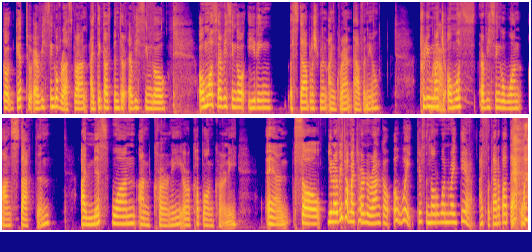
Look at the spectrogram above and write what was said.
go, get to every single restaurant. I think I've been to every single, almost every single eating establishment on Grant Avenue. Pretty wow. much almost every single one on Stockton. I missed one on Kearny or a couple on Kearny. And so, you know, every time I turn around, go, oh, wait, there's another one right there. I forgot about that one.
